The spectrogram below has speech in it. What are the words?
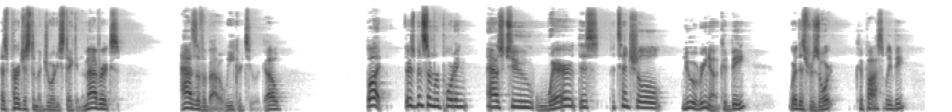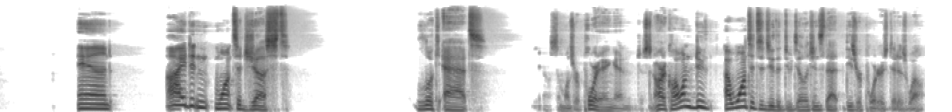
has purchased a majority stake in the Mavericks as of about a week or two ago. But there's been some reporting as to where this potential new arena could be, where this resort could possibly be. And I didn't want to just look at someone's reporting and just an article. I wanted to do I wanted to do the due diligence that these reporters did as well.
